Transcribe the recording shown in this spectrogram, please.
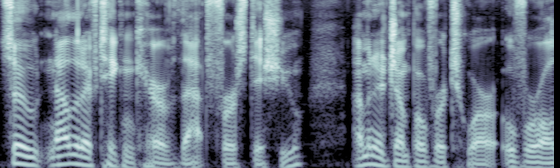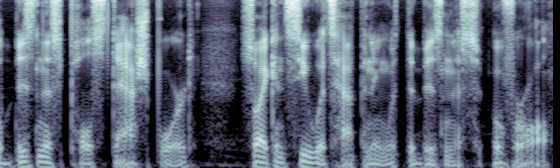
So now that I've taken care of that first issue, I'm going to jump over to our overall Business Pulse dashboard so I can see what's happening with the business overall.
